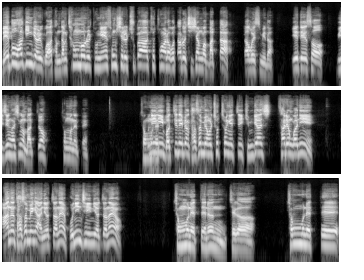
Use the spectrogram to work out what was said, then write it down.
내부 확인 결과 담당 참모를 통해 송 씨를 추가 초청하라고 따로 지시한 건 맞다라고 했습니다. 이에 대해서 위증하신 건 맞죠? 청문회 때. 정문에 본인이 멋진 해병 다섯 명을 초청했지 김기한 시- 사령관이 아는 다섯 명이 아니었잖아요. 본인 지인이었잖아요. 청문회 때는 제가 청문회 때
